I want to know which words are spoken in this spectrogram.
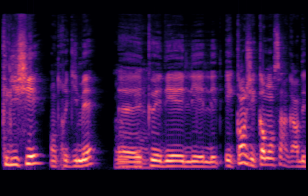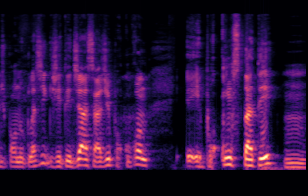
cliché, entre guillemets, euh, que des, les, les, et quand j'ai commencé à regarder du porno classique, j'étais déjà assez âgé pour comprendre et, pour constater Hmm.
